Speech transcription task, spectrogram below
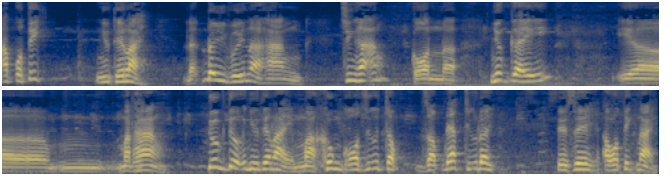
Acoustic như thế này. Là đây với là hàng chính hãng. Còn uh, những cái uh, mặt hàng tương tự như thế này mà không có giữ chọc dập đét chữ đây. TC Aquatic này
